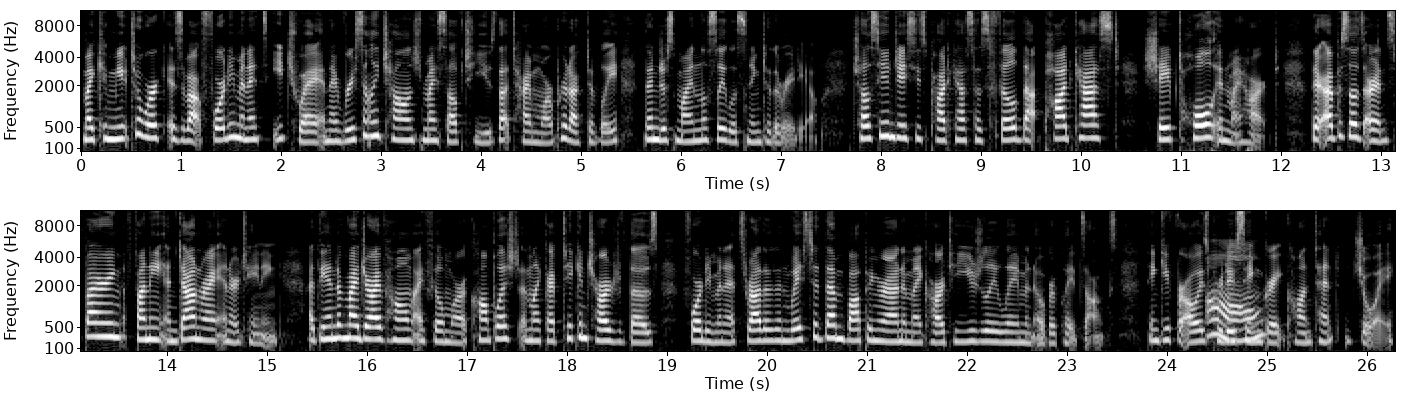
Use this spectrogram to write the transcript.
My commute to work is about 40 minutes each way, and I've recently challenged myself to use that time more productively than just mindlessly listening to the radio. Chelsea and JC's podcast has filled that podcast shaped hole in my heart. Their episodes are inspiring, funny, and downright entertaining. At the end of my drive home, I feel more accomplished and like I've taken charge of those 40 minutes rather than wasted them bopping around in my car to usually lame and overplayed songs. Thank you for always producing great content, Joy.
